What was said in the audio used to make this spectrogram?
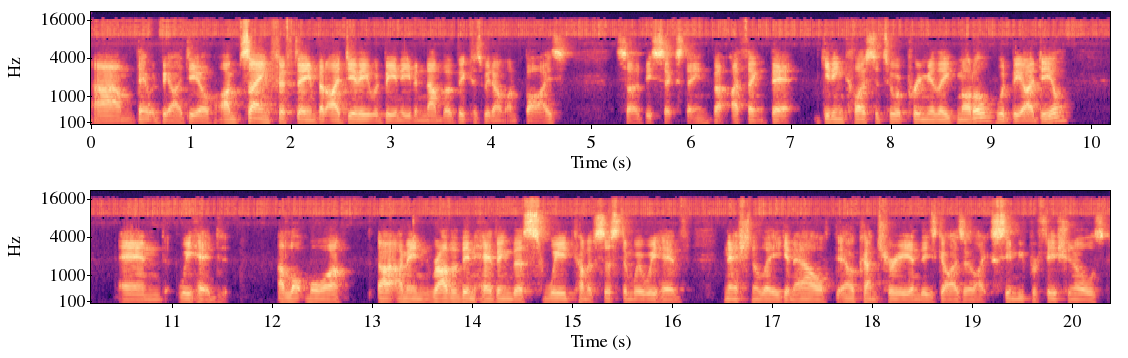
Um, that would be ideal. I'm saying 15, but ideally it would be an even number because we don't want buys. So it'd be 16. But I think that getting closer to a Premier League model would be ideal. And we had a lot more. Uh, I mean, rather than having this weird kind of system where we have National League in our our country and these guys are like semi-professionals,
